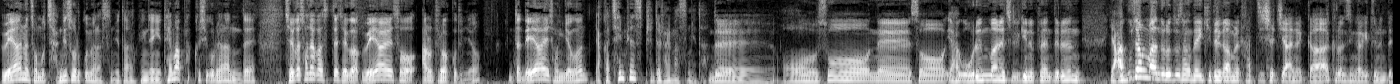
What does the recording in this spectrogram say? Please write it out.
외야는 전부 잔디석으로 꾸며놨습니다. 굉장히 테마파크식으로 해놨는데 제가 찾아갔을 때 제가 외야에서 안으로 들어갔거든요. 일단 내야의 전경은 약간 챔피언스 필드를 닮았습니다. 네. 어, 수원에서 야구 오랜만에 즐기는 팬들은 야구장만으로도 상당히 기대감을 가지실지 않을까 그런 생각이 드는데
